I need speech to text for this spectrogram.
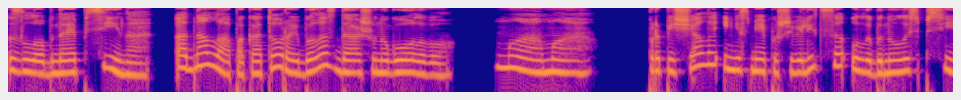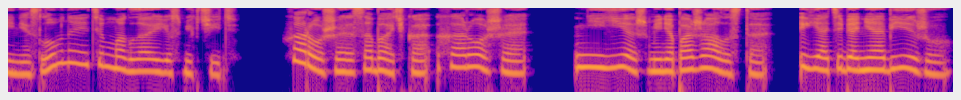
Злобная псина, одна лапа которой была с Дашину голову. «Мама!» Пропищала и, не смея пошевелиться, улыбнулась псине, словно этим могла ее смягчить. «Хорошая собачка, хорошая. Не ешь меня, пожалуйста. Я тебя не обижу».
